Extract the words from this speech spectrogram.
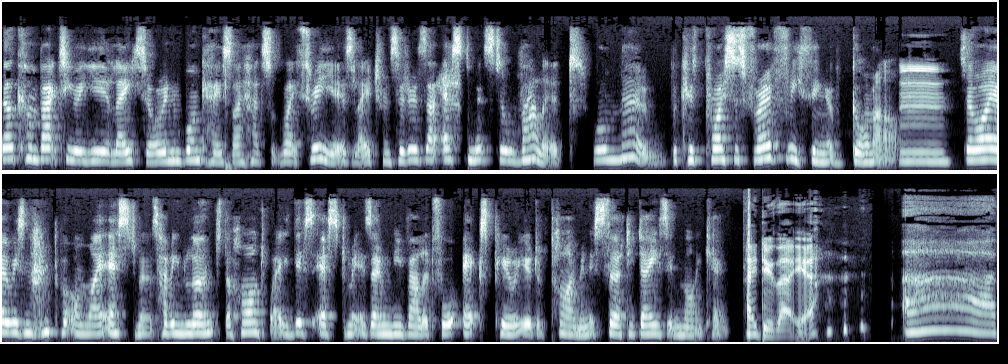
They'll come back to you a year later, or in one case, I had sort of like three years later and said, Is that estimate still valid? Well, no, because prices for everything have gone up. Mm. So I always now put on my estimates, having learnt the hard way, this estimate is only valid for X period of time, and it's 30 days in my case. I do that, yeah. Ah,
